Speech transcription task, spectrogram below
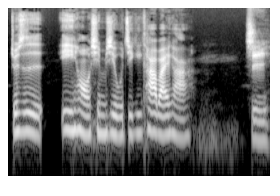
就是伊吼是不是有几支卡白卡？是，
